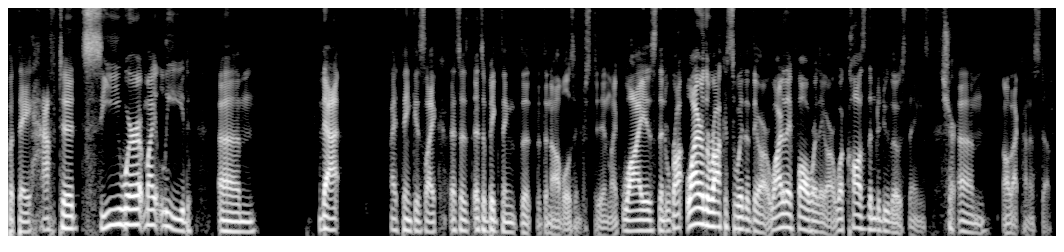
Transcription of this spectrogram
but they have to see where it might lead um, that I think is like that's a that's a big thing that, that the novel is interested in. Like, why is the why are the rockets the way that they are? Why do they fall where they are? What caused them to do those things? Sure. Um, all that kind of stuff.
